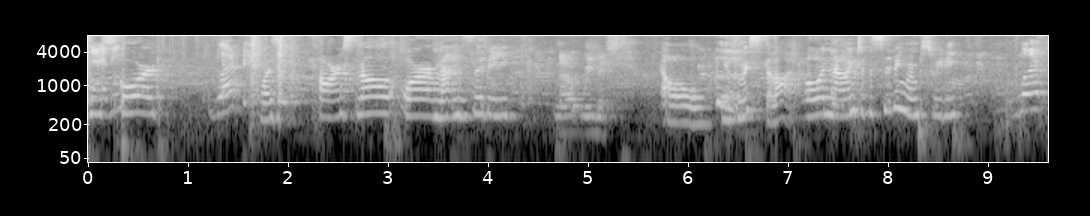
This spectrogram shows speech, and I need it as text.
who daddy. scored? What? Was it Arsenal or Man City? No, we missed. Oh, you've missed a lot. Oh, and now into the sitting room, sweetie. What?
